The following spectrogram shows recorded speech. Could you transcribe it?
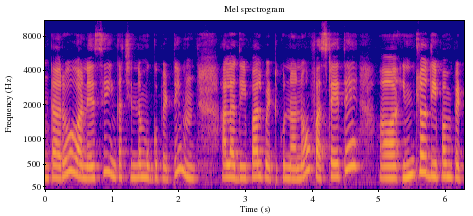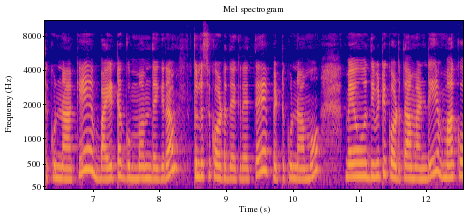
ఉంటారు అనేసి ఇంకా చిన్న ముగ్గు పెట్టి అలా దీపాలు పెట్టుకున్నాను. ఫస్ట్ అయితే ఇంట్లో దీపం పెట్టుకున్నాకే బయట గుమ్మం దగ్గర తులసి కోట దగ్గర అయితే పెట్టుకున్నాము. మేము దివిటి కొడతామండి. మాకు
